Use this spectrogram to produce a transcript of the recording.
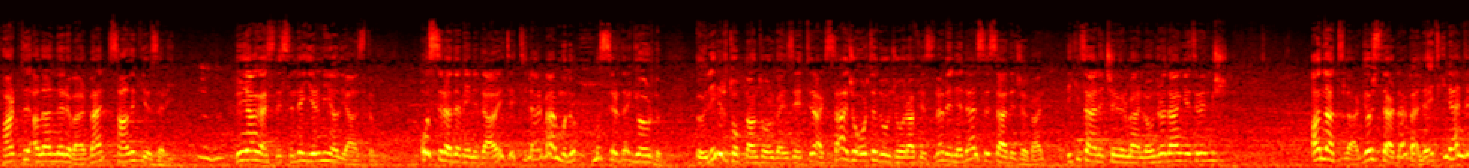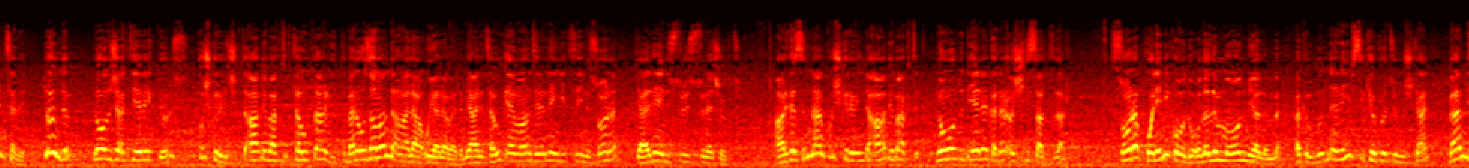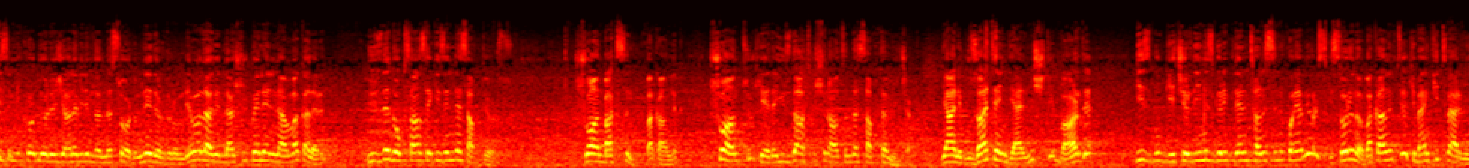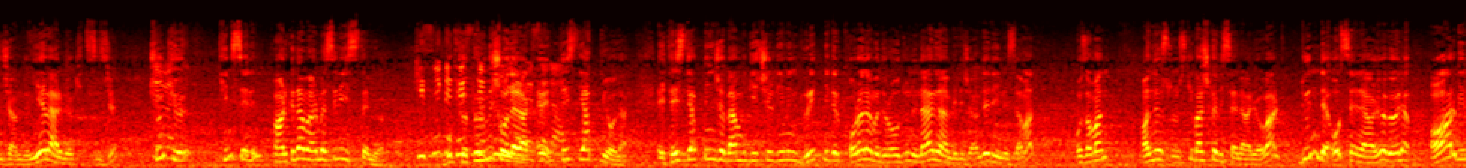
farklı alanları var. Ben sağlık yazarıyım. Dünya Gazetesi'nde 20 yıl yazdım. O sırada beni davet ettiler. Ben bunu Mısır'da gördüm. Öyle bir toplantı organize ettiler ki sadece Orta Doğu coğrafyasına ve nedense sadece ben. iki tane çevirmen Londra'dan getirilmiş. Anlattılar, gösterdiler. Ben de etkilendim tabii. Döndüm. Ne olacak diye bekliyoruz. Kuş gribi çıktı. Abi baktık tavuklar gitti. Ben o zaman da hala uyanamadım. Yani tavuk envanterinin gittiğini sonra geldi endüstri üstüne çöktü. Arkasından kuş gribinde abi baktık. Ne oldu diyene kadar aşıyı sattılar. Sonra polemik oldu. Olalım mı olmayalım mı? Bakın bunların hepsi köpürtülmüşken ben bizim mikrobiyoloji ana bilim dalına sordum nedir durum diye. Vallahi dediler şüphelenilen vakaların %98'inde saplıyoruz. Şu an baksın bakanlık. Şu an Türkiye'de yüzde 60'ın altında saptamayacak. Yani bu zaten gelmişti, vardı. Biz bu geçirdiğimiz griplerin tanısını koyamıyoruz ki. Sorun o. Bakanlık diyor ki ben kit vermeyeceğim diyor. Niye vermiyor kit sizce? Çünkü Evet. kimsenin farkına varmasını istemiyor. Kesinlikle Bu test köpürmüş olarak mesela. evet test yapmıyorlar. E test yapmayınca ben bu geçirdiğimin grip midir, korona mıdır olduğunu nereden bileceğim dediğiniz zaman o zaman anlıyorsunuz ki başka bir senaryo var. Dün de o senaryo böyle ağır bir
